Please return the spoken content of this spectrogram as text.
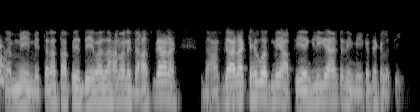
දැන් මේ මෙතනත් අපේ දේවල් අහනවානේ දහස් ගාණක්. දහස් ගාණක් ඇහුවත් මේ අපේ ඇඟිලි ගන්නටනේ මේක දැකලා තියෙන්නේ.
